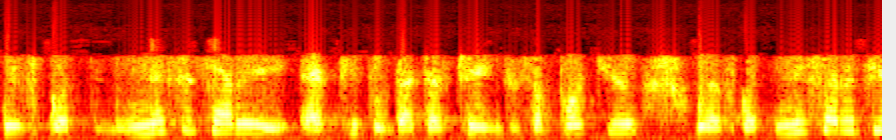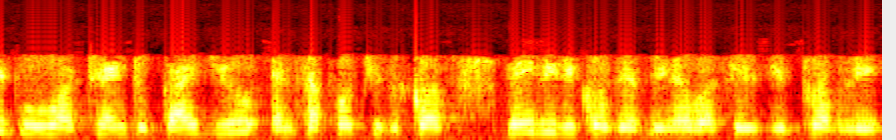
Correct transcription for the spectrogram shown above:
We've got necessary uh, people that are trained to support you. We've got necessary people who are trained to guide you and support you because maybe because they've been overseas, you probably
